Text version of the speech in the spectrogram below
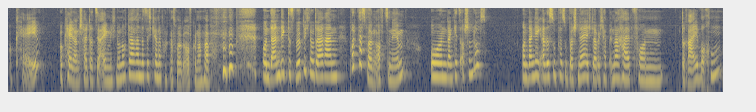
okay, okay, dann scheitert es ja eigentlich nur noch daran, dass ich keine Podcast-Folge aufgenommen habe. und dann liegt es wirklich nur daran, Podcast-Folgen aufzunehmen und dann geht es auch schon los. Und dann ging alles super, super schnell. Ich glaube, ich habe innerhalb von drei Wochen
